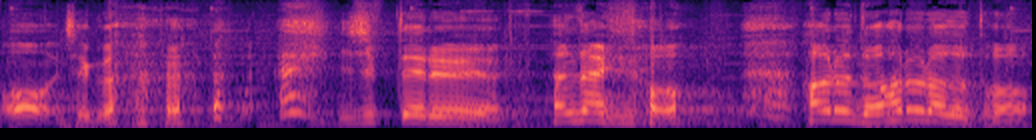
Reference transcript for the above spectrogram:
어 제가 20대를 한 살 더 하루 더 하루라도 더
